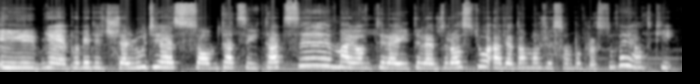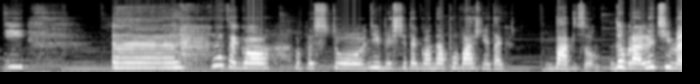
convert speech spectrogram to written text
i nie wiem, powiedzieć, że ludzie są tacy i tacy, mają tyle i tyle wzrostu, a wiadomo, że są po prostu wyjątki i e, dlatego po prostu nie bierzcie tego na poważnie tak bardzo. Dobra, lecimy.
